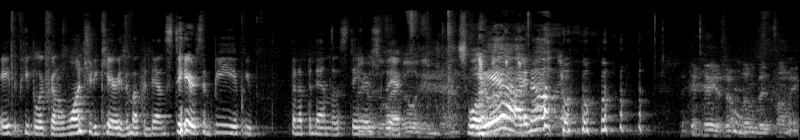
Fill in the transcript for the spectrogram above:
A, that people are gonna want you to carry them up and down stairs, and B, if you've been up and down those stairs There's a there. liability insurance. Well, yeah, I know, I can tell you something a little bit funny.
